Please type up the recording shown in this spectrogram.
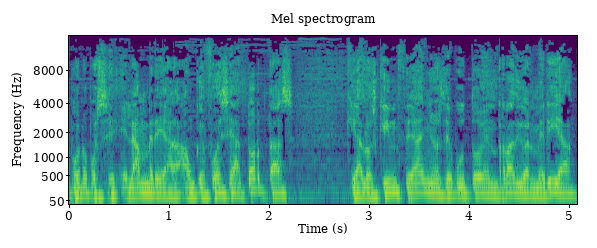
bueno, pues el hambre, aunque fuese a tortas, que a los 15 años debutó en Radio Almería.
